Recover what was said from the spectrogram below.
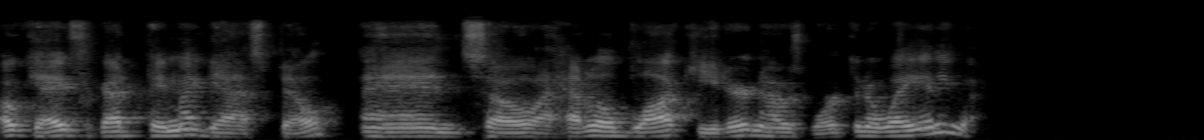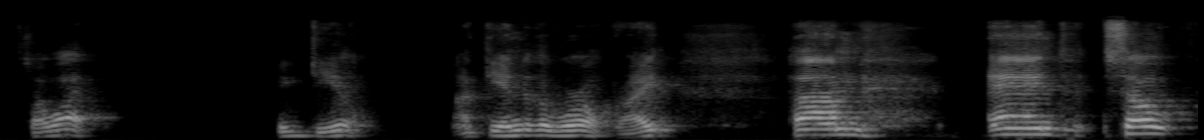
Okay, forgot to pay my gas bill. And so I had a little block heater and I was working away anyway. So what? Big deal not the end of the world, right? Um, and so,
